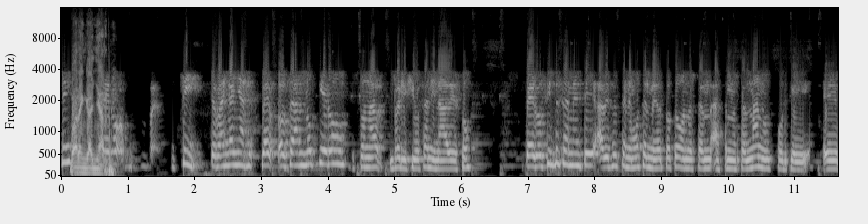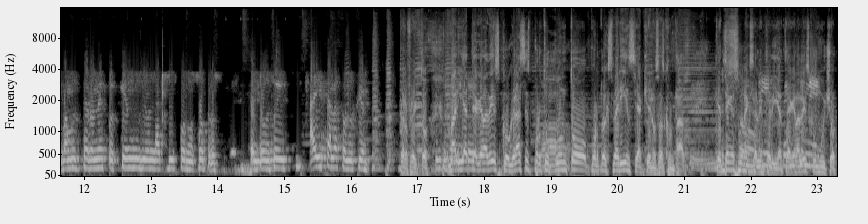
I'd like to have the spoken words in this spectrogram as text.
Sí, Para engañarme. Pero, sí, te va a engañar. Pero, o sea, no quiero sonar religiosa ni nada de eso, pero simplemente a veces tenemos el medio todo nuestra, hasta nuestras manos, porque eh, vamos a ser honestos, ¿quién murió en la cruz por nosotros? Entonces, ahí está la solución. Perfecto. María, te agradezco. Gracias por tu punto, por tu experiencia que nos has contado. Que tengas un excelente día. Te agradezco mucho.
